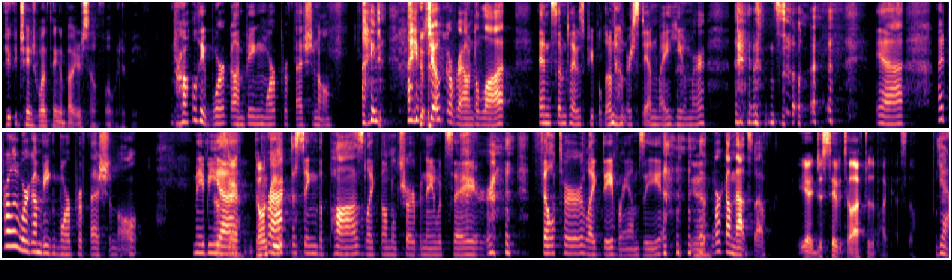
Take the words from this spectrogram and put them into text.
If you could change one thing about yourself, what would it be? Probably work on being more professional. I, I joke around a lot, and sometimes people don't understand my humor. And so, yeah, I'd probably work on being more professional. Maybe uh, Okay, do- practicing the pause, like Donald Charbonnet would say, or filter, like Dave Ramsey. Yeah. work on that stuff. Yeah, just save it till after the podcast, though. Yeah.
